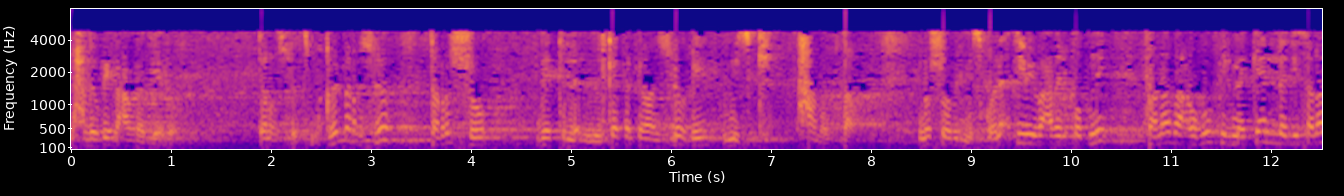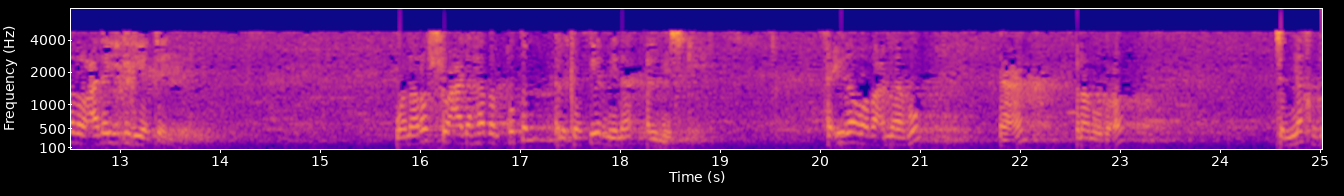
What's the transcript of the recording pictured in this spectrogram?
نحذو به العورة ديالو. تنغسلو تما. قبل ما نغسلوه تنرشوا ذاك الكفن اللي غنغسلوه بالمسك. حامض طبعا. نرشه بالمسك. ونأتي ببعض القطن فنضعه في المكان الذي سنضع عليه إليتين. ونرش على هذا القطن الكثير من المسك. فإذا وضعناه نعم نوضعه. تناخذ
